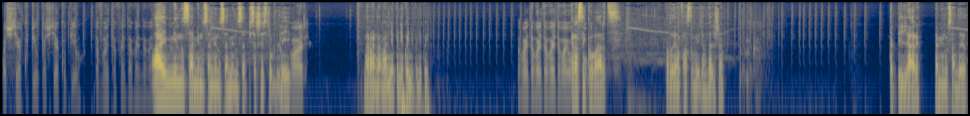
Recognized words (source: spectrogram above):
Почти окупил, почти окупил. Давай, давай, давай, давай. Ай, давай, минуса, минуса, минуса, минуса, 56 рублей. Тварь. Нормально, нормально. Не паникуй, не паникуй. Давай, давай, давай, давай. Красный оба. кварц. Продаем фастом, идем дальше. Пока. Капилляры. По минусам дает.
